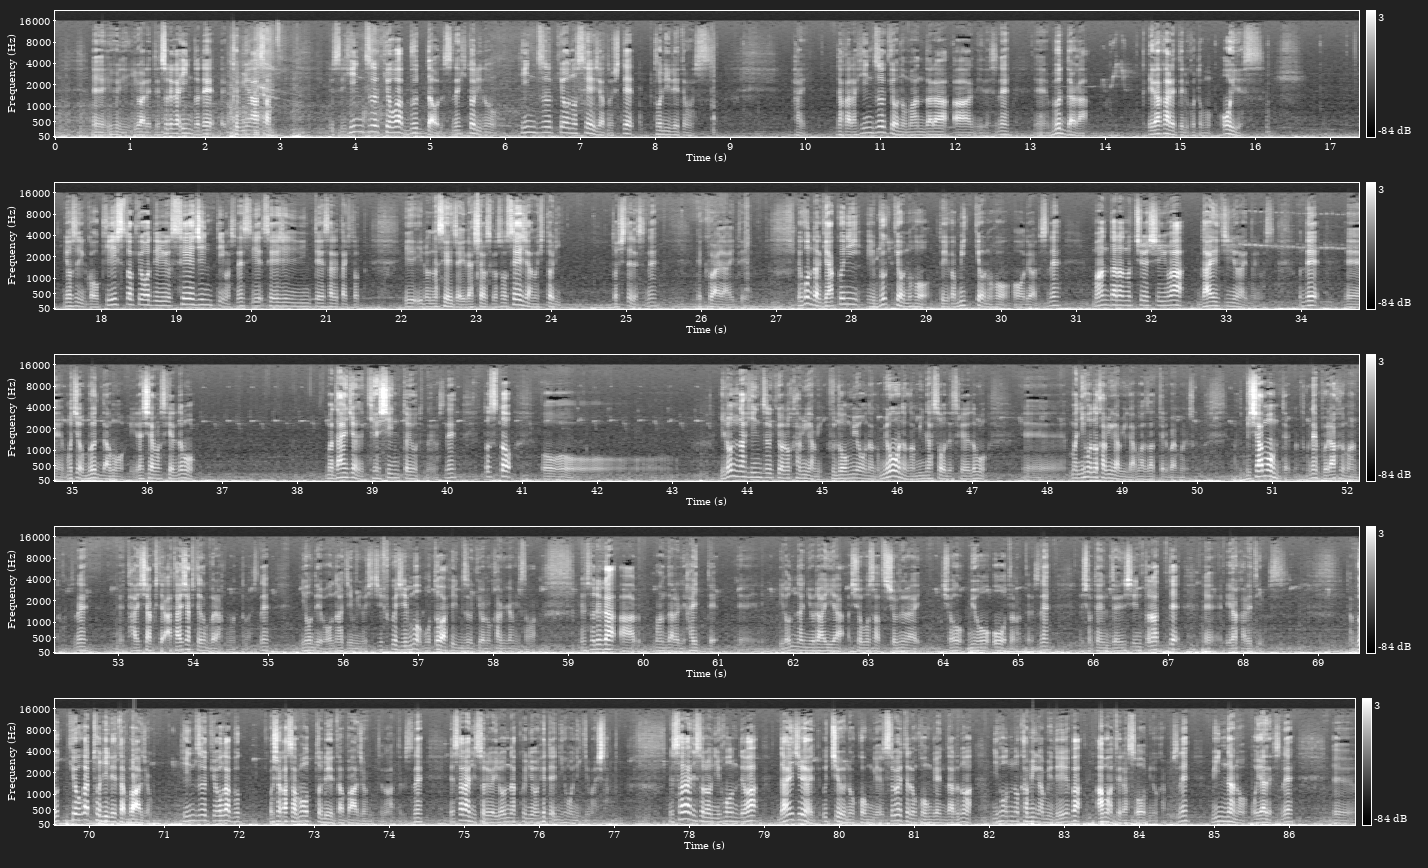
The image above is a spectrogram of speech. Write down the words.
えー、いうふうに言われてそれがインドで組み合わさって。要するにヒンズー教はブッダをですね一人のヒンズー教の聖者として取り入れてます、はい、だからヒンズー教の曼荼羅にですね、えー、ブッダが描かれていることも多いです。要するにこうキリスト教でいう聖人って言いますね。聖人に認定された人いろんな聖者いらっしゃいますけどその聖者の一人としてですね加えられている。で今度は逆に仏教の方というか密教の方ではですね曼荼羅の中心は第一如来になります。で、えー、もちろんブッダもいらっしゃいますけれども、まあ、第一如来の化身ということになりますね。そうするといろんなヒンズー教の神々不動明王なんか明王がみんなそうですけれども、えーまあ、日本の神々が混ざってる場合もありますけど毘沙門天とかねブラフマンとかですね帝釈天あ帝釈天のブラフマンとかですね日本で言えばおなじみの七福神も元はヒンズー教の神々様。それがあ曼荼羅に入って、えー、いろんな如来や諸菩薩諸如来諸明王となってですね書店前身となって、えー、描かれています。仏教が取り入れたバージョン。ヒンズー教が仏お釈迦様を取り入れたバージョンっていうのがあってですね。でさらにそれがいろんな国を経て日本に来ましたでさらにその日本では大事来宇宙の根源全ての根源であるのは日本の神々で言えば天照大神の神ですね。みんなの親ですね、え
